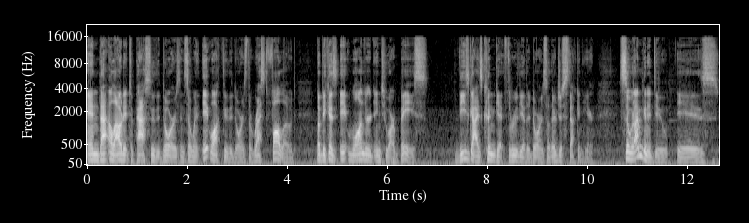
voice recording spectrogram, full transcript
and that allowed it to pass through the doors. And so when it walked through the doors, the rest followed. But because it wandered into our base, these guys couldn't get through the other door, and so they're just stuck in here. So what I'm going to do is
